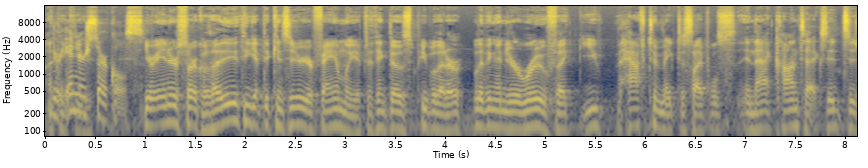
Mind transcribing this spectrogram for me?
I your inner you- circles. Your inner circles. I do think you have to consider your family. You have to think those people that are living under your roof. Like you have to make disciples in that context. It's a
